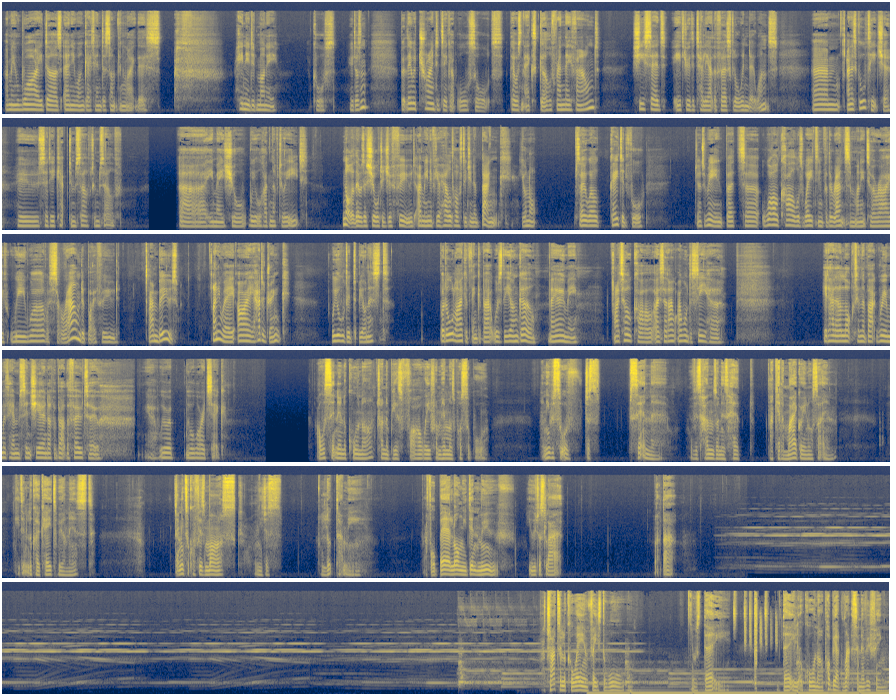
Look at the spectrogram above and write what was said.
I mean, why does anyone get into something like this? he needed money, of course. Who doesn't? But they were trying to dig up all sorts. There was an ex girlfriend they found. She said he threw the telly out the first floor window once. Um, and a school teacher who said he kept himself to himself. Uh, he made sure we all had enough to eat. Not that there was a shortage of food. I mean, if you're held hostage in a bank, you're not so well catered for. Do you know what I mean? But uh, while Carl was waiting for the ransom money to arrive, we were surrounded by food and booze. Anyway, I had a drink. We all did, to be honest. But all I could think about was the young girl, Naomi. I told Carl, I said, I, I want to see her. He'd had her locked in the back room with him since she owned up about the photo. Yeah, we were we were worried sick. I was sitting in the corner trying to be as far away from him as possible. And he was sort of just sitting there with his hands on his head, like he had a migraine or something. He didn't look okay, to be honest. Then he took off his mask and he just looked at me. I thought bare long he didn't move. He was just like, like that. Tried to look away and face the wall. It was dirty. Dirty little corner. Probably had rats and everything.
